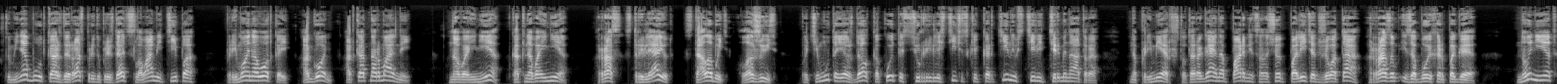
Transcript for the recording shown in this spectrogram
что меня будут каждый раз предупреждать словами типа «прямой наводкой», «огонь», «откат нормальный». На войне, как на войне. Раз стреляют, стало быть, ложись. Почему-то я ждал какой-то сюрреалистической картины в стиле Терминатора. Например, что дорогая напарница начнет палить от живота разом из обоих РПГ. Но нет,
